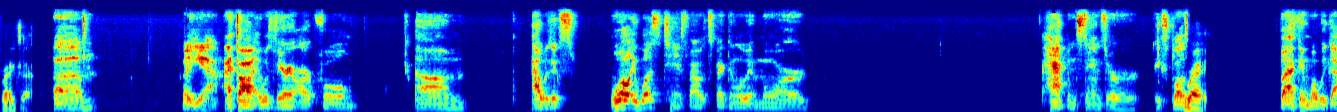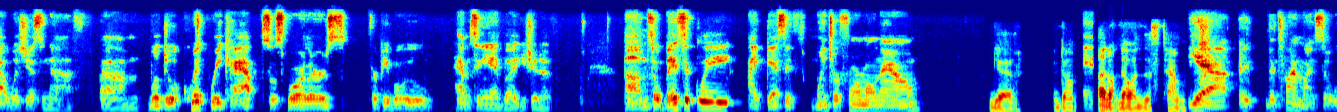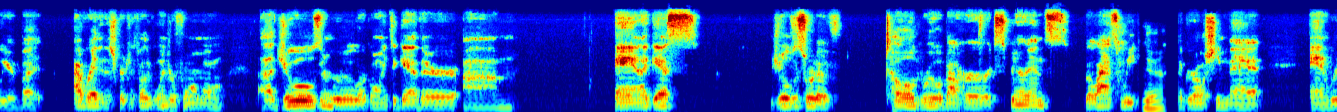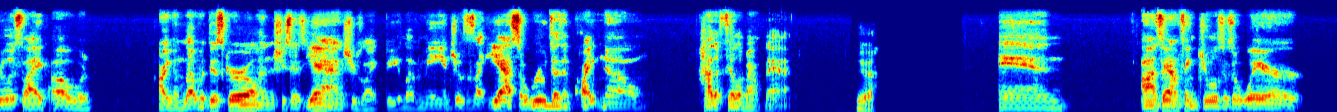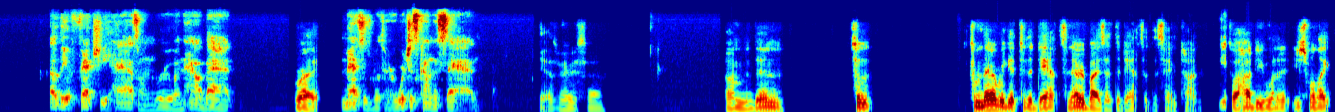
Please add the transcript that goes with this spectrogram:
Right, exactly. Um, but yeah, I thought it was very artful. Um, I was ex- well, it was tense, but I was expecting a little bit more happenstance or explosive. Right. But I think what we got was just enough. Um, we'll do a quick recap, so spoilers for people who haven't seen it yet, but you should have. Um, so basically, I guess it's winter formal now. Yeah. I don't. And- I don't know in this town. Yeah, it, the timeline's so weird, but I read in the description, it's supposed be winter formal. Uh, Jules and Rue are going together. Um, and I guess Jules is sort of told Rue about her experience the last week, Yeah. the girl she met, and Rue was like, "Oh, are you in love with this girl?" And she says, "Yeah." And she was like, "Do you love me?" And Jules is like, "Yeah." So Rue doesn't quite know how to feel about that. Yeah. And honestly, I don't think Jules is aware of the effect she has on Rue and how that Right. messes with her, which is kind of sad. Yeah, it's very sad. Um, and then so from there we get to the dance, and everybody's at the dance at the same time. Yeah. So how do you want to? You just want to like,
